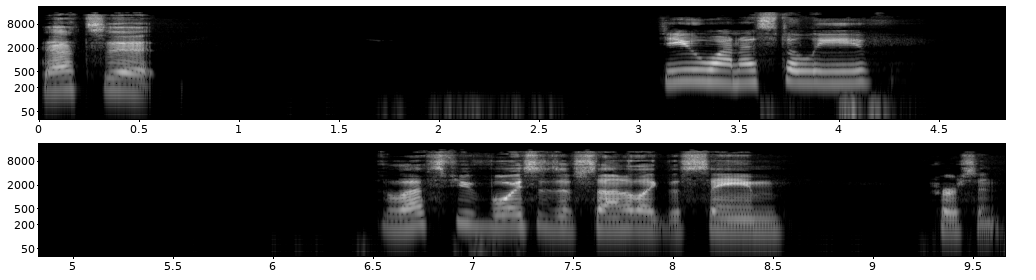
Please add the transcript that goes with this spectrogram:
That's it. Do you want us to leave? The last few voices have sounded like the same person.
